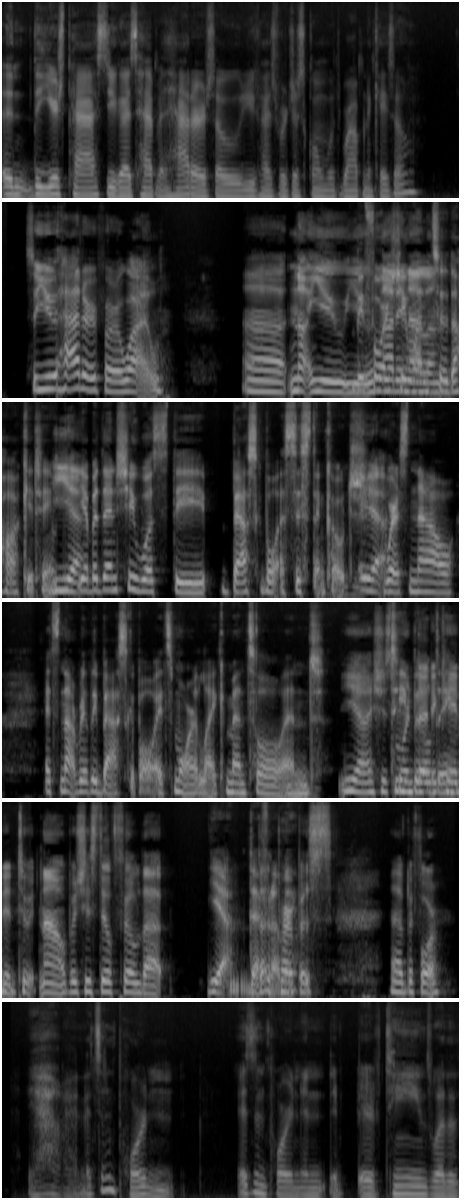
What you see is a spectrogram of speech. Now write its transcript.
In the years past you guys haven't had her so you guys were just going with robin and queso so you had her for a while. Uh, not you. you before not she in went Ireland. to the hockey team, Yeah. yeah, but then she was the basketball assistant coach. Yeah. whereas now it's not really basketball; it's more like mental and Yeah, she's Team more building. dedicated to it now, but she still filled that yeah, that definitely. purpose uh, before. Yeah, man, it's important. It's important, and if, if teams, whether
